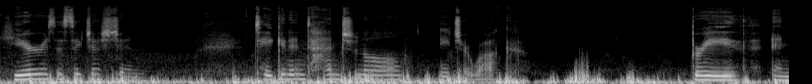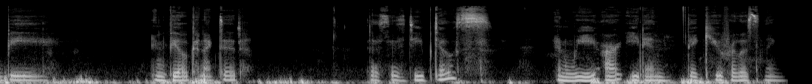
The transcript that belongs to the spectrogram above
Here is a suggestion take an intentional nature walk. Breathe and be and feel connected. This is Deep Dose, and we are Eden. Thank you for listening.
